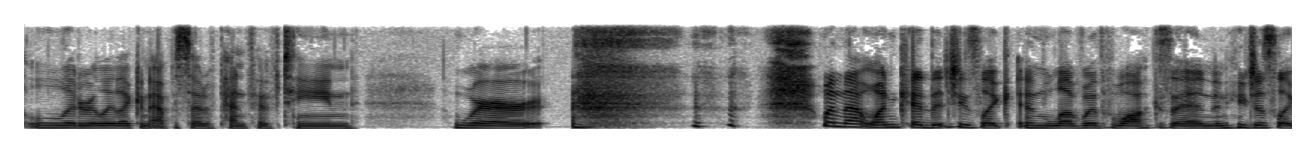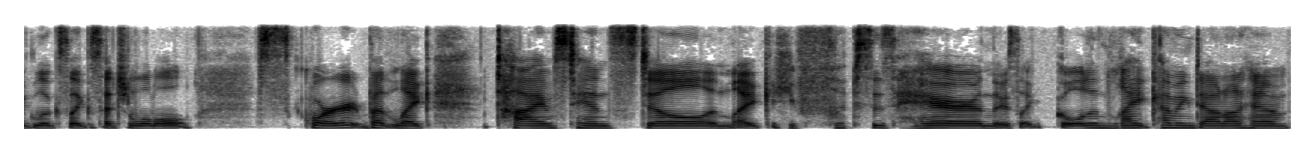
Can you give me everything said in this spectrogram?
Literally like an episode of Pen 15 where when that one kid that she's like in love with walks in and he just like looks like such a little squirt, but like time stands still and like he flips his hair and there's like golden light coming down on him.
